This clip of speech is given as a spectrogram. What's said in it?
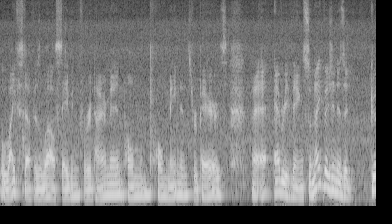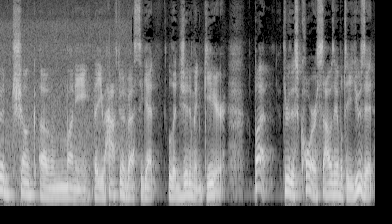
life stuff as well. Saving for retirement, home home maintenance, repairs, uh, everything. So night vision is a good chunk of money that you have to invest to get legitimate gear. But through this course, I was able to use it.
